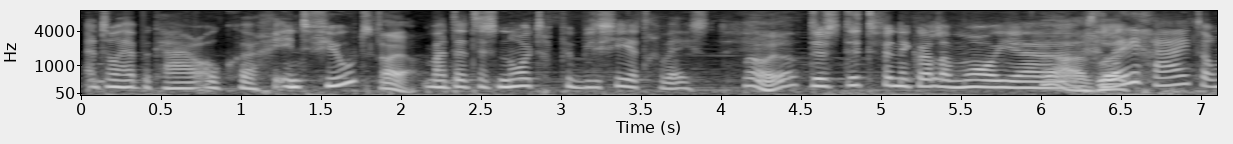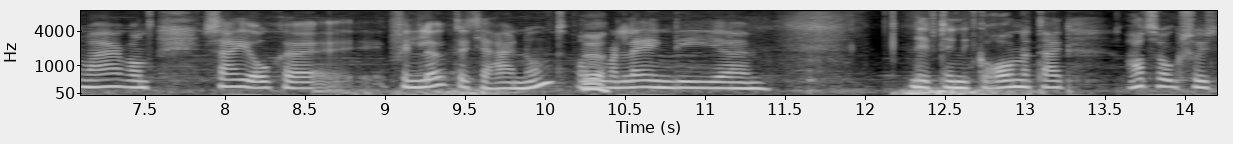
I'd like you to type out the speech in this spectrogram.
En toen heb ik haar ook geïnterviewd. Ja. Maar dat is nooit gepubliceerd geweest. Nou ja. Dus dit vind ik wel een mooie Ja, leuk. gelegenheid om haar. Want zij ook, eh, ik vind het leuk dat je haar noemt. Want Ja. Marleen die, eh, die heeft in die coronatijd had ze ook zoiets.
